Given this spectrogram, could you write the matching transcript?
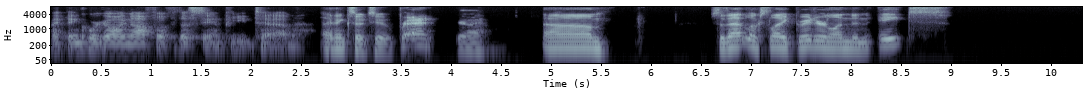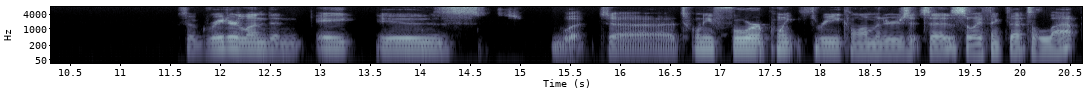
I think we're going off of the Stampede tab. I think so too. Brad. Yeah. Um so that looks like Greater London 8. So Greater London 8 is what uh 24.3 kilometers it says. So I think that's a lap.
